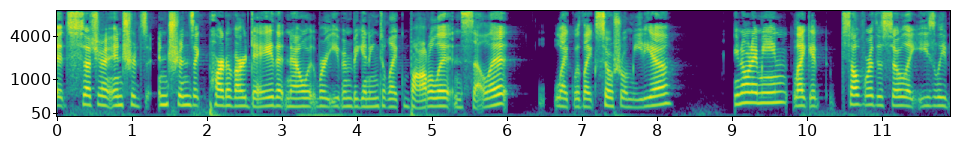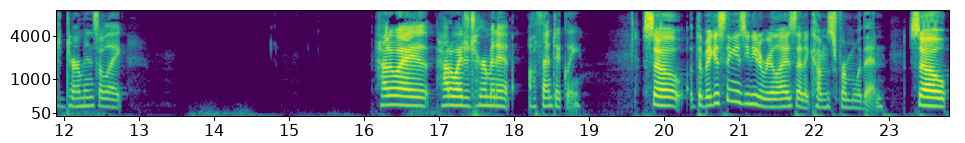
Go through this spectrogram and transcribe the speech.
it's such an intrins- intrinsic part of our day that now we're even beginning to like bottle it and sell it, like with like social media. You know what I mean? Like it self worth is so like easily determined. So like, how do I how do I determine it authentically? So the biggest thing is you need to realize that it comes from within. So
